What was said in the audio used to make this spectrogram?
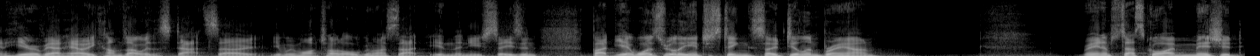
and hear about how he comes up with the stats. So yeah, we might try to organise that in the new season. But yeah, it was really interesting. So Dylan Brown, random stats guy, measured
